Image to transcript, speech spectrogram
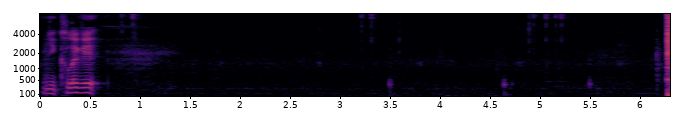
When you click it,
